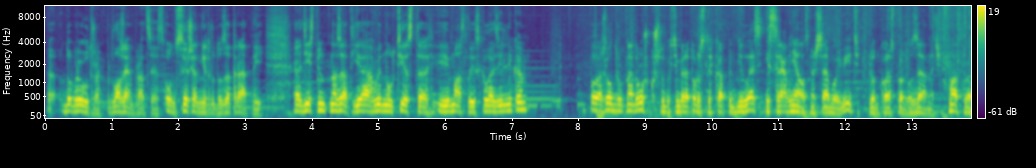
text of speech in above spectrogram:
Э, доброе утро. Продолжаем процесс. Он совершенно не трудозатратный. 10 э, минут назад я вынул тесто и масло из холодильника. Положил друг на дружку, чтобы их температура слегка поднялась и сравнялась между собой. Видите, пленку расперла за ночь. Масло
